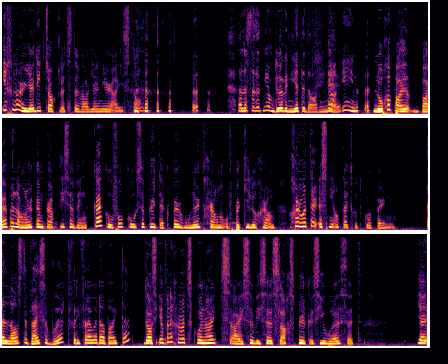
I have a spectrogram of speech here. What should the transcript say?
Ignoreer die chocolates terwyl jy in die ry staan. Hulle sit dit nie om dowe neute daar nie, nê? Nee. Ja, en nog 'n baie baie belangrike en praktiese wenk. Kyk hoeveel kos 'n produk per 100 gram of per kilogram. Groter is nie altyd goedkoper nie. 'n Laaste wyse woord vir die vroue daar buite? daar's een van die groot skoonheidshuise wie se slagspreuk is jy worth it. Jy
